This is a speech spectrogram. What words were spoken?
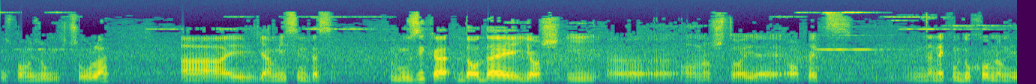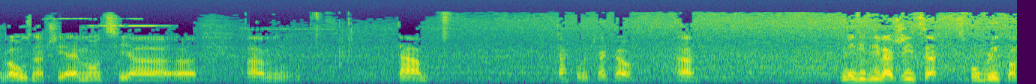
uz pomoć drugih čula, a ja mislim da se muzika dodaje još i uh, ono što je opet na nekom duhovnom nivou, znači emocija, uh, um, ta kako bih rekao, a, nevidljiva žica s publikom,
